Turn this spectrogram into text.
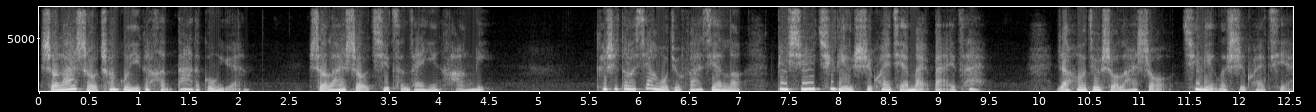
手拉手穿过一个很大的公园，手拉手去存在银行里。可是到下午就发现了，必须去领十块钱买白菜，然后就手拉手去领了十块钱。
